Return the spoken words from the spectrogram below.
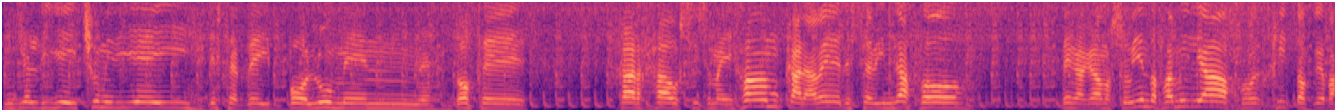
Miguel DJ, Chumi DJ, Yesterday Volumen 12, Hard House is my home, Carabel, ese bindazo. Venga, que vamos subiendo familia, ojito que va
